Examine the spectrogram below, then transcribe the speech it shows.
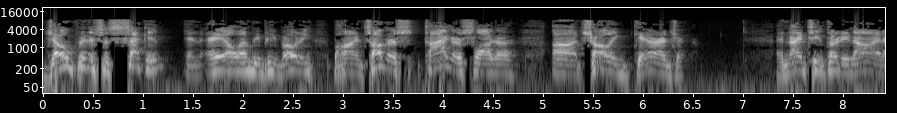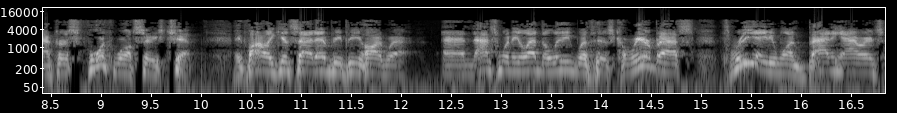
Joe finishes second in AL MVP voting behind Tiger, Tiger slugger uh, Charlie Gehringer. In 1939, after his fourth World Series chip, he finally gets that MVP hardware and that's when he led the league with his career best 381 batting average.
